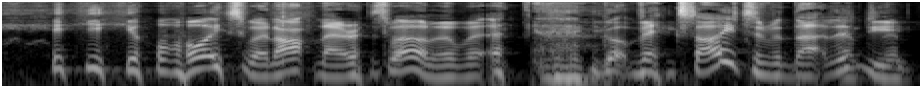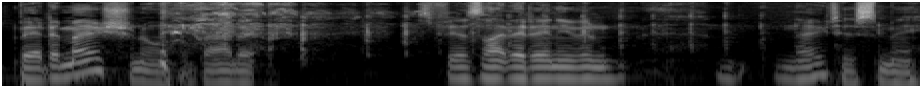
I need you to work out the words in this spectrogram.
your voice went up there as well a little bit. You got a bit excited with that, didn't a, a bit emotional about it. it feels like they don't even notice me.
